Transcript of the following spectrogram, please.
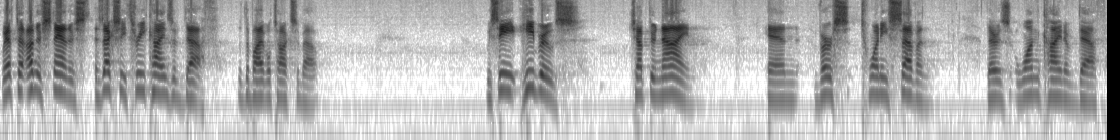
we have to understand there's, there's actually three kinds of death that the Bible talks about. We see Hebrews chapter 9 and verse 27. There's one kind of death.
